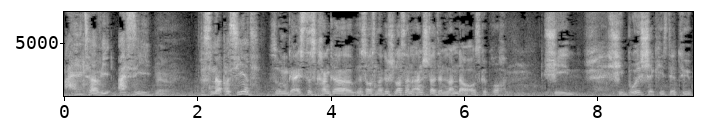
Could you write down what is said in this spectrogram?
Alter, wie assi. Ja. Was ist denn da passiert? So ein Geisteskranker ist aus einer geschlossenen Anstalt in Landau ausgebrochen. Shi... Shibulschek hieß der Typ.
